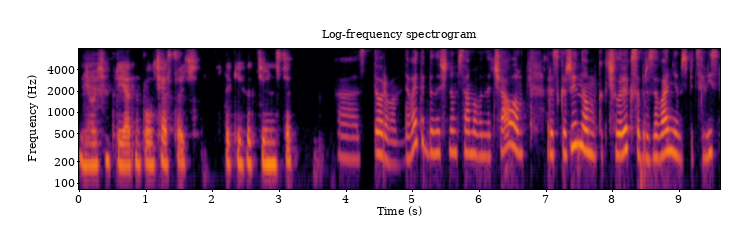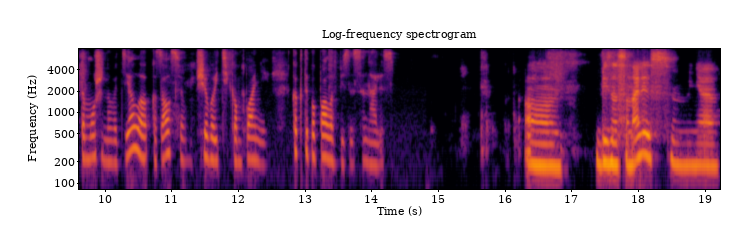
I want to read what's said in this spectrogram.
Мне очень приятно поучаствовать в таких активностях. А, здорово. Давай тогда начнем с самого начала. Расскажи нам, как человек с образованием специалиста таможенного дела оказался вообще в IT-компании. Как ты попала в бизнес-анализ? А, бизнес-анализ меня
